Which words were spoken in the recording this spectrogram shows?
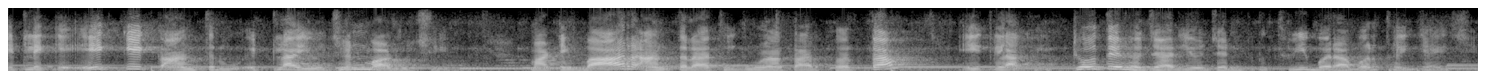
એટલે કે એક એક આંતરું એટલા યોજનવાળું છે. માટે બાર આંતરાથી ગુણાકાર કરતા એક લાખ ઇઠ્ઠોતેર હજાર યોજન પૃથ્વી બરાબર થઈ જાય છે.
